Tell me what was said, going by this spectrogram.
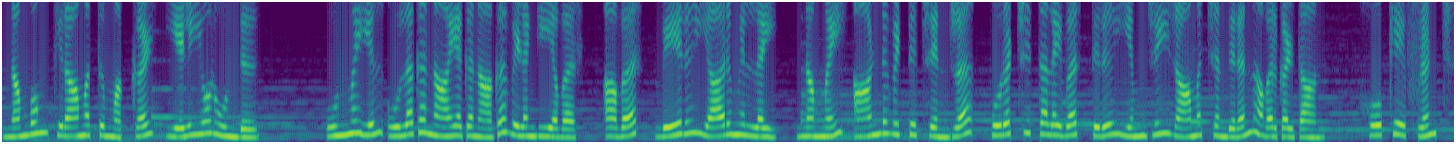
நம்பும் கிராமத்து மக்கள் எளியோர் உண்டு. உண்மையில் உலக நாயகனாக விளங்கியவர். அவர் வேறு யாருமில்லை. நம்மை ஆண்டுவிட்டு சென்ற புரட்சித் தலைவர் திரு. எம். ஜி. ராமச்சந்திரன் அவர்கள்தான். ஓகே ஃப்ரெண்ட்ஸ்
